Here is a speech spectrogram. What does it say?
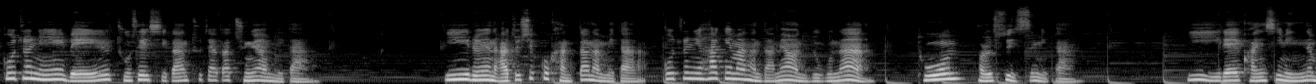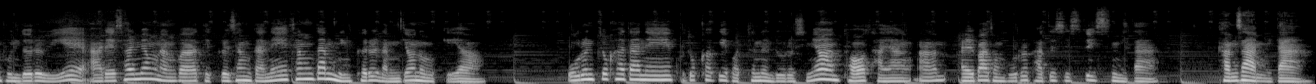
꾸준히 매일 두세 시간 투자가 중요합니다. 이 일은 아주 쉽고 간단합니다. 꾸준히 하기만 한다면 누구나 돈 벌 수 있습니다. 이 일에 관심 있는 분들을 위해 아래 설명란과 댓글 상단에 상담 링크를 남겨놓을게요. 오른쪽 하단에 구독하기 버튼을 누르시면 더 다양한 알바 정보를 받으실 수 있습니다. 감사합니다.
